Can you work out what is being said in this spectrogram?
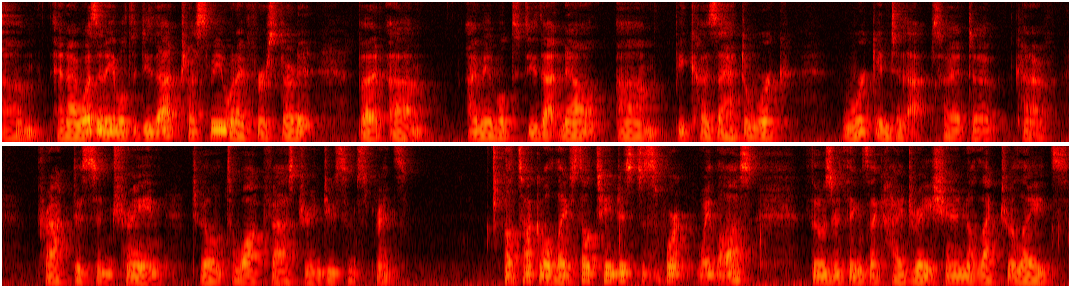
Um, and I wasn't able to do that, trust me, when I first started, but um, I'm able to do that now um, because I had to work work into that. So I had to kind of practice and train to be able to walk faster and do some sprints. I'll talk about lifestyle changes to support weight loss. Those are things like hydration, electrolytes.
